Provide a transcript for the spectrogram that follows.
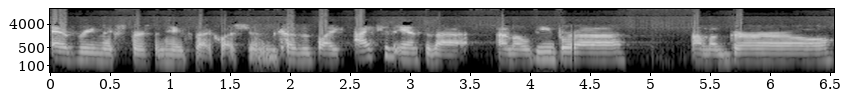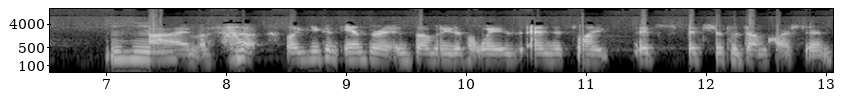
Every mixed person hates that question because it's like, I could answer that. I'm a Libra. I'm a girl. Mm-hmm. I'm like you can answer it in so many different ways, and it's like it's it's just a dumb question.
